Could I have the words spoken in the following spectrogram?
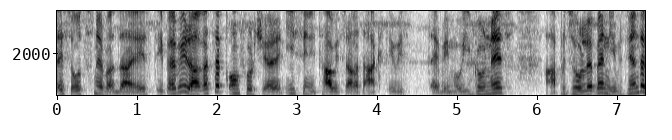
ეს ოცნება და ეს ტიპები რაღაცა კომფორტში არიან ისინი თავის რაღაცა აქტივისტ ტები მოიგონეს, აბრძოლებენ, იბრძიან და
